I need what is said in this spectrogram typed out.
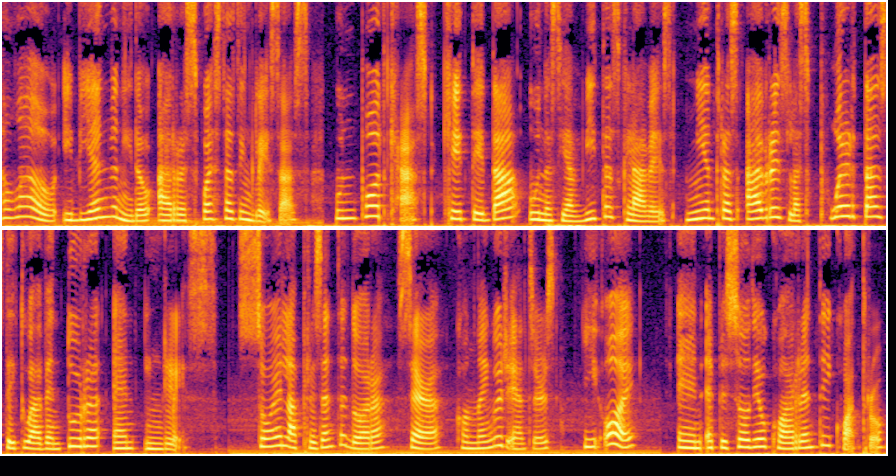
Hello y bienvenido a Respuestas Inglesas, un podcast que te da unas llavitas claves mientras abres las puertas de tu aventura en inglés. Soy la presentadora Sarah con Language Answers y hoy, en episodio 44,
